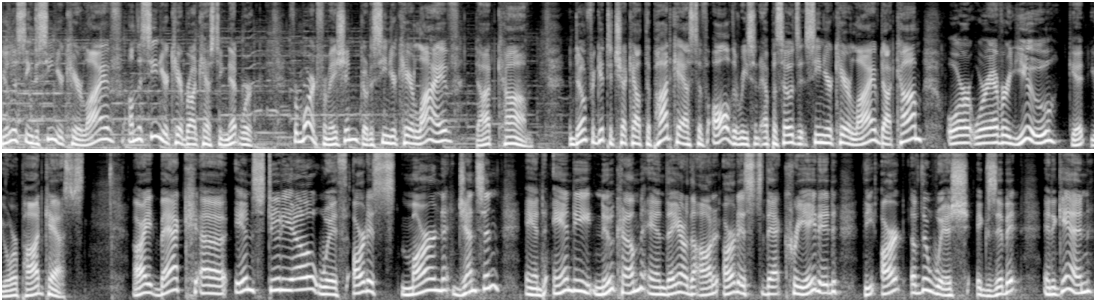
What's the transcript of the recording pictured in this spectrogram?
You're listening to Senior Care Live on the Senior Care Broadcasting Network. For more information, go to seniorcarelive.com. And don't forget to check out the podcast of all the recent episodes at seniorcarelive.com or wherever you get your podcasts. All right, back uh, in studio with artists Marn Jensen and Andy Newcomb, and they are the art- artists that created the Art of the Wish exhibit. And again,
